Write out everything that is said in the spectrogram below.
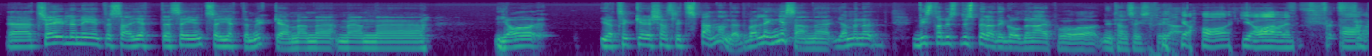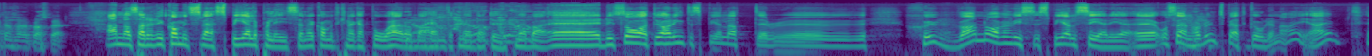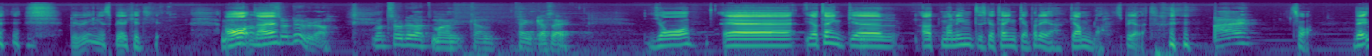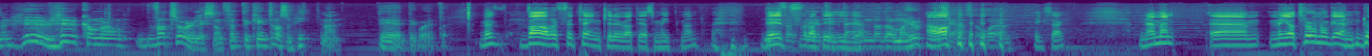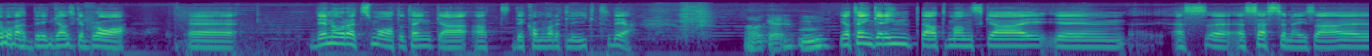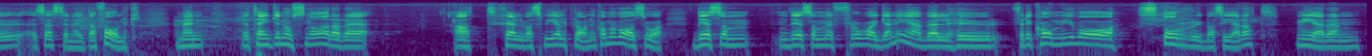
Eh, trailern är inte så jätte, säger inte så jättemycket, men, eh, men eh, jag, jag tycker det känns lite spännande. Det var länge sedan. eh, Jag menar, visst har du, du spelade Goldeneye på Nintendo 64? Ja, ja, men ja. Fruktansvärt bra spel. annars hade det kommit spelpolisen, det kommit knackat på här och Ja, bara hämtat med hallå, dragit ut med bara, eh, du sa att du har inte spelat eh, sjuan av en viss spelserie eh, och sen har du inte spelat Golden Nej, nej, du är ingen spelkritiker. Men Ja, vad, nej. vad tror du då? Vad tror du att man kan tänka sig? Ja, eh, jag tänker att man inte ska tänka på det gamla spelet. Nej, så. Det, men hur, hur kommer de... Vad tror du liksom? För det kan ju inte vara som Hitman. Det, det går inte. men varför tänker du att det är som Hitman? det är för, för att det typ det är enda de har gjort Ja. de senaste åren. Exakt. Nej men, ehm, men jag tror nog ändå att det är ganska bra. Eh, det är nog rätt smart att tänka att det kommer vara rätt likt det. Okay. Mm. Jag tänker inte att man ska eh, eh assassinata, eh, assassinata folk. Men jag tänker nog snarare att själva spelplanen kommer vara så. Det som, det som är frågan är väl hur, för det kommer ju vara storybaserat mer än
